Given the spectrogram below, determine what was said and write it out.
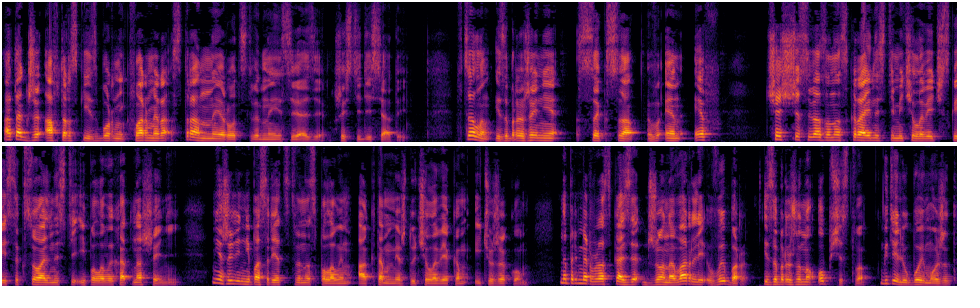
а также авторский сборник Фармера «Странные родственные связи», 60 -й. В целом, изображение секса в НФ – чаще связано с крайностями человеческой сексуальности и половых отношений, нежели непосредственно с половым актом между человеком и чужаком. Например, в рассказе Джона Варли «Выбор» изображено общество, где любой может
